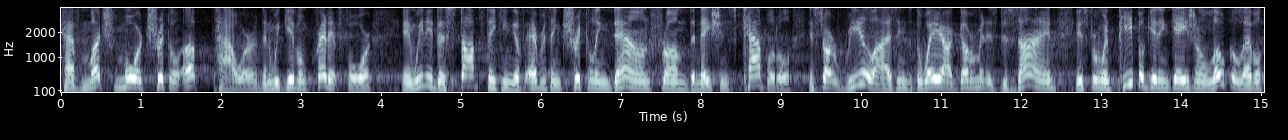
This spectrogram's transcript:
have much more trickle up power than we give them credit for, and we need to stop thinking of everything trickling down from the nation's capital and start realizing that the way our government is designed is for when people get engaged on a local level,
